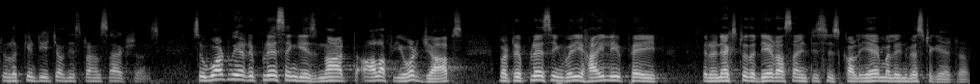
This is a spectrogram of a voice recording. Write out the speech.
to look into each of these transactions. So what we are replacing is not all of your jobs, but replacing very highly paid, you know, next to the data scientist is called AML investigator,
